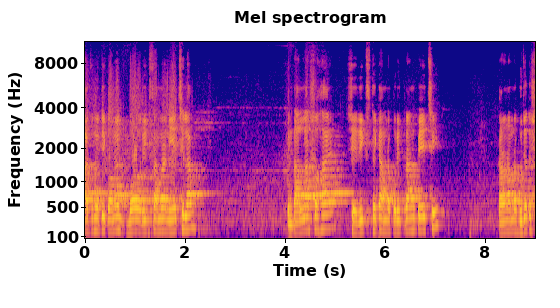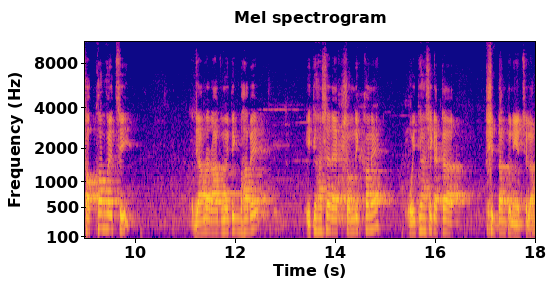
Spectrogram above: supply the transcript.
রাজনৈতিক অনেক বড় রিক্স আমরা নিয়েছিলাম, কিন্তু আল্লাহর সহায় সেই রিক্স থেকে আমরা পরিত্রাণ পেয়েছি। কারণ আমরা বুঝাতে সক্ষম হয়েছি যে আমরা রাজনৈতিকভাবে ইতিহাসের এক সন্ধিক্ষণে ঐতিহাসিক একটা সিদ্ধান্ত নিয়েছিলাম।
